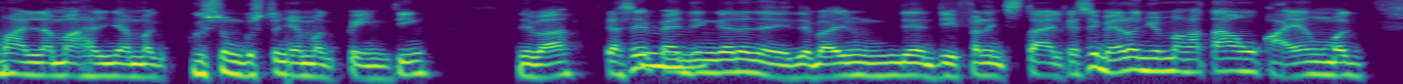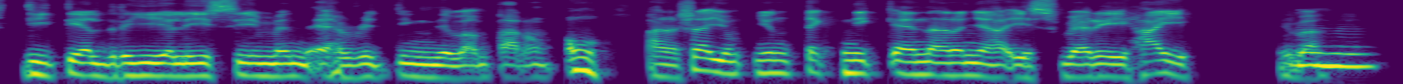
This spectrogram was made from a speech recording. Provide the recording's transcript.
mahal na mahal niya mag gustong gusto niya mag-painting, 'di ba? Kasi mm-hmm. pwedeng ganun eh, 'di ba? Yung different style kasi meron yung mga taong kayang mag-detailed realism and everything, 'di ba? Parang oh, ano siya yung yung technique and ano niya is very high, 'di ba? Mm-hmm.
